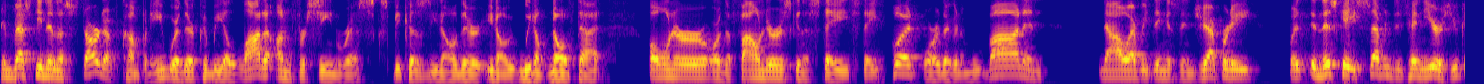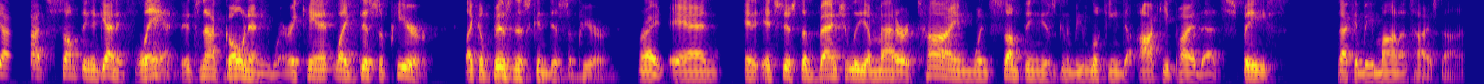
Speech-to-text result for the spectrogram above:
investing in a startup company where there could be a lot of unforeseen risks because you know there you know we don't know if that owner or the founder is going to stay stay put or they're going to move on and now everything is in jeopardy. But in this case 7 to 10 years you got something again it's land. It's not going anywhere. It can't like disappear like a business can disappear. Right. And it's just eventually a matter of time when something is going to be looking to occupy that space that can be monetized on it.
